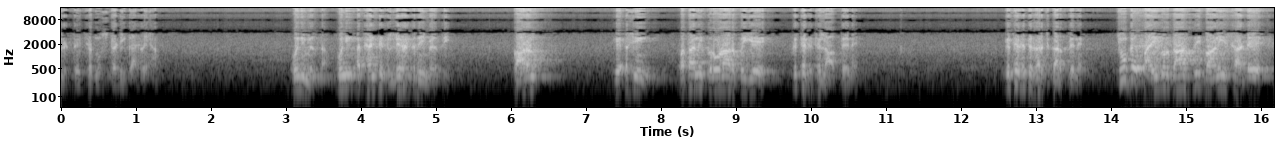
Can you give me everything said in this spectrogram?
ਲਿਟਰੇਚਰ ਨੂੰ ਸਟੱਡੀ ਕਰ ਰਿਹਾ। ਕੋਈ ਨਹੀਂ ਮਿਲਦਾ, ਕੋਈ ਅਥੈਂਟਿਕ ਲਿਖਤ ਨਹੀਂ ਮਿਲਦੀ। ਕਾਰਨ ਕਿ ਅਸੀਂ ਪਤਾ ਨਹੀਂ ਕਰੋੜਾਂ ਰੁਪਏ ਕਿੱਥੇ ਕਿੱਥੇ ਲਾਤੇ ਨੇ? ਕਿੱਥੇ ਕਿੱਥੇ ਖਰਚ ਕਰਤੇ ਨੇ? ਕਿਉਂਕਿ ਭਾਈ ਗੁਰਦਾਸ ਦੀ ਬਾਣੀ ਸਾਡੇ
